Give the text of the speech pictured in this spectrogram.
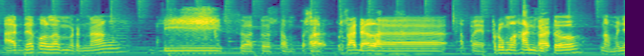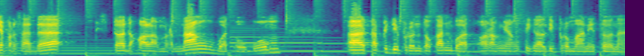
ada kolam renang di suatu tempat Persada lah. eh, apa ya perumahan Persada. gitu, namanya Persada. Di situ ada kolam renang buat umum, eh, tapi diperuntukkan buat orang yang tinggal di perumahan itu. Nah,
